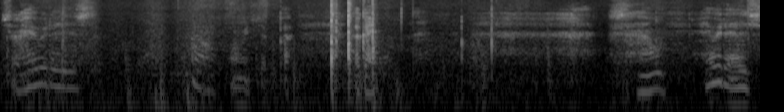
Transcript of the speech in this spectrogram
So here it is. Oh, let me get back. Okay. So, here it is.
